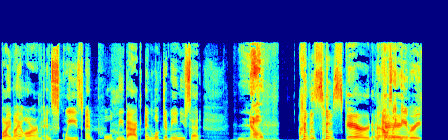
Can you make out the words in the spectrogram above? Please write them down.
by my arm and squeezed and pulled me back and looked at me, and you said, no. I was so scared. Okay? And I was like, Avery,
